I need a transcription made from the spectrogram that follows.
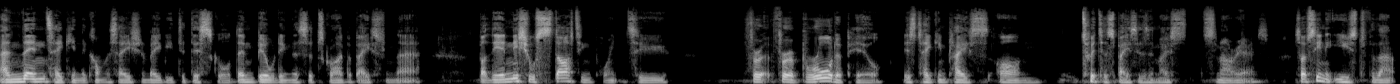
and then taking the conversation maybe to Discord, then building the subscriber base from there. But the initial starting point to for for a broad appeal is taking place on Twitter Spaces in most scenarios. So I've seen it used for that.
